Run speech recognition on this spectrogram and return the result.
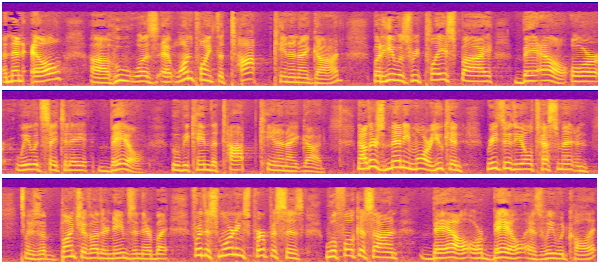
And then El, uh, who was at one point the top Canaanite god, but he was replaced by Baal, or we would say today Baal, who became the top Canaanite god. Now, there's many more. You can read through the Old Testament, and there's a bunch of other names in there. But for this morning's purposes, we'll focus on Baal, or Baal, as we would call it.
